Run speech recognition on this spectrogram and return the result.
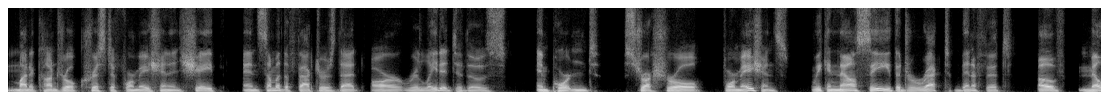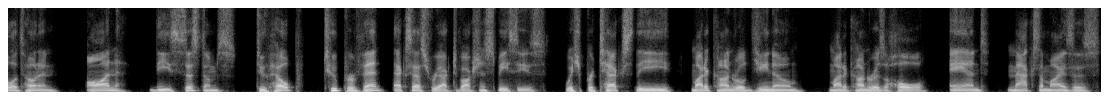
mitochondrial crista formation and shape, and some of the factors that are related to those important structural formations, we can now see the direct benefit of melatonin on these systems to help to prevent excess reactive oxygen species, which protects the mitochondrial genome, mitochondria as a whole, and maximizes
